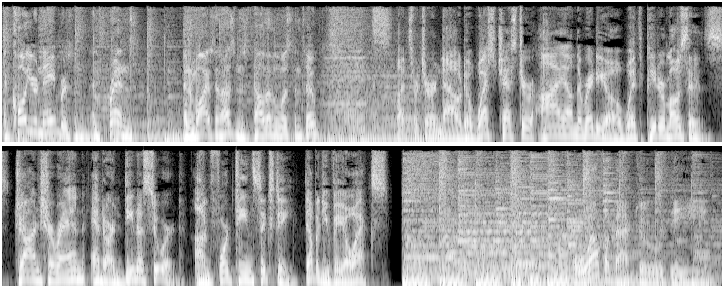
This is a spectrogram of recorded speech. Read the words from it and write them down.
and call your neighbors and, and friends and wives and husbands. Tell them to listen too. Let's return now to Westchester Eye on the Radio with Peter Moses, John Sharan, and Ardina Seward on 1460 WVOX. Welcome back to the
